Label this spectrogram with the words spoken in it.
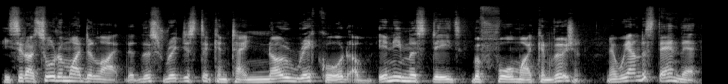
He said, I saw to my delight that this register contained no record of any misdeeds before my conversion. Now we understand that,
